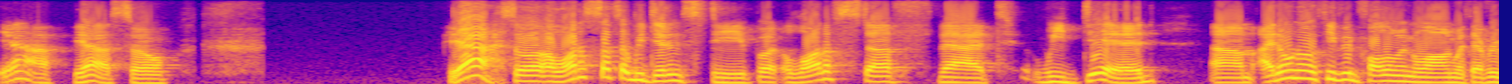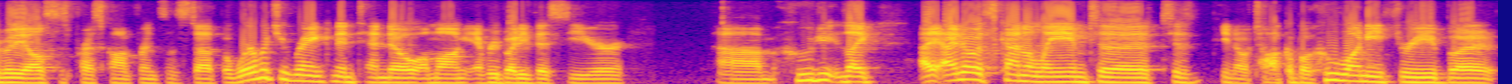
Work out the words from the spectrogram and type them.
yeah, yeah. So yeah, so a lot of stuff that we didn't see, but a lot of stuff that we did. Um, I don't know if you've been following along with everybody else's press conference and stuff, but where would you rank Nintendo among everybody this year? Um, who do you like? I, I know it's kind of lame to to you know talk about who won E3, but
